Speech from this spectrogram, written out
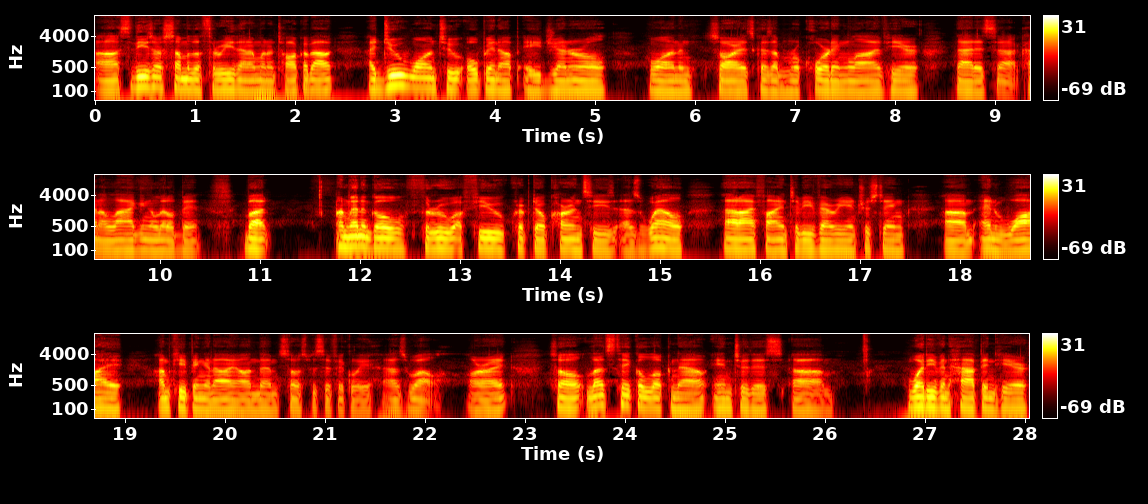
uh, so these are some of the three that I'm going to talk about. I do want to open up a general one, and sorry, it's because I'm recording live here that it's uh, kind of lagging a little bit. But I'm going to go through a few cryptocurrencies as well that I find to be very interesting um, and why I'm keeping an eye on them so specifically as well. All right. So let's take a look now into this. Um, what even happened here?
